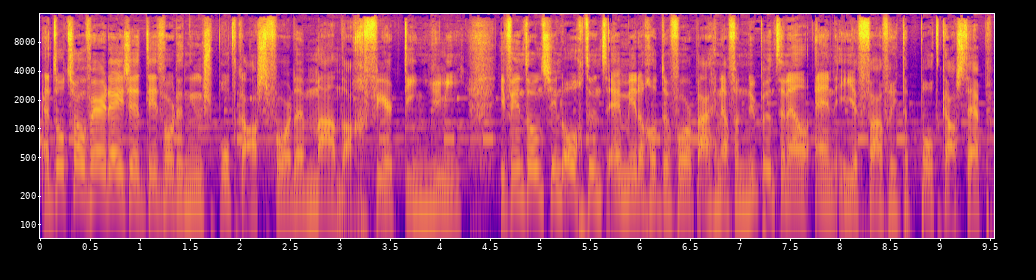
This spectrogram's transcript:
En tot zover deze Dit Wordt Het Nieuws podcast voor de maandag 14 juni. Je vindt ons in de ochtend en middag op de voorpagina van nu.nl en in je favoriete podcast app.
